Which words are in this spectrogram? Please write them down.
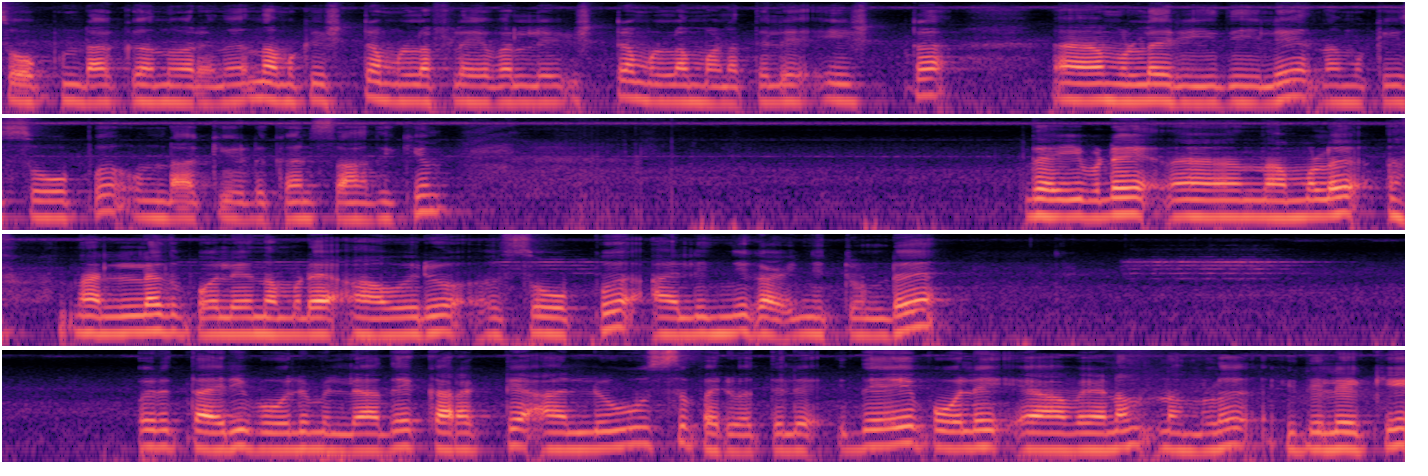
സോപ്പ് ഉണ്ടാക്കുക എന്ന് പറയുന്നത്. നമുക്ക് ഇഷ്ടമുള്ള ഫ്ലേവറിൽ ഇഷ്ടമുള്ള മണത്തിൽ ഇഷ്ടമുള്ള രീതിയിൽ നമുക്ക് ഈ സോപ്പ് ഉണ്ടാക്കിയെടുക്കാൻ സാധിക്കും. ഇവിടെ നമ്മൾ നല്ലതുപോലെ നമ്മുടെ ആ ഒരു സോപ്പ് അലിഞ്ഞ് കഴിഞ്ഞിട്ടുണ്ട്. ഒരു തരി പോലുമില്ലാതെ കറക്റ്റ് ആ ലൂസ് പരുവത്തിൽ ഇതേപോലെ വേണം നമ്മൾ ഇതിലേക്ക്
